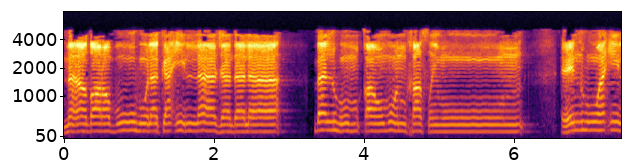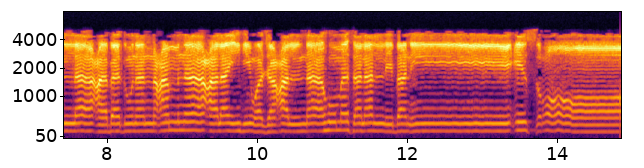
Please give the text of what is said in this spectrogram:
ما ضربوه لك إلا جدلا بل هم قوم خصمون. إن هو إلا عبد أنعمنا عليه وجعلناه مثلا لبني إسرائيل.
